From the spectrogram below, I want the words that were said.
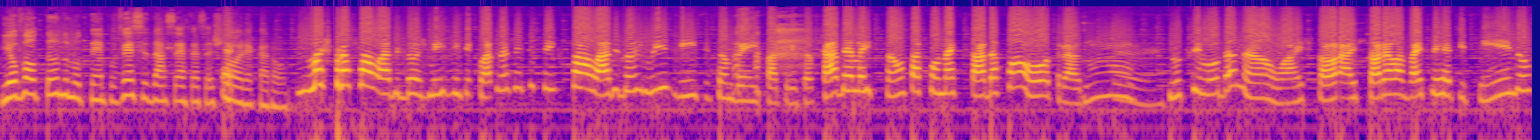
e eu voltando no tempo, ver se dá certo essa história, é. Carol. Mas para falar de 2024, a gente tem que falar de 2020 também, Patrícia. Cada eleição está conectada com a outra. Não, é. não se iluda, não. A história, a história ela vai se repetindo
